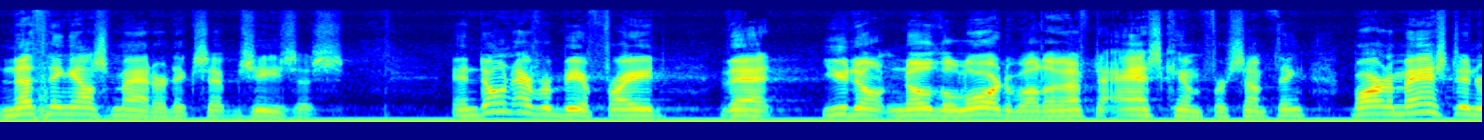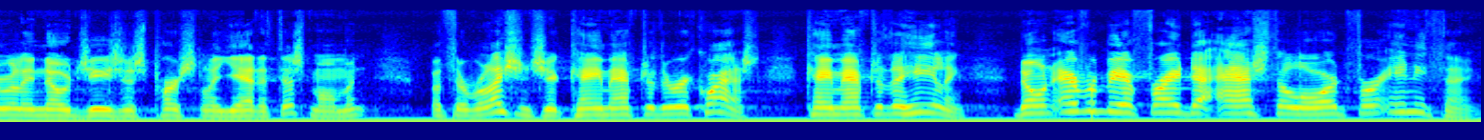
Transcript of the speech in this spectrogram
Nothing else mattered except Jesus. And don't ever be afraid that you don't know the Lord well enough to ask him for something. Bartimaeus didn't really know Jesus personally yet at this moment, but the relationship came after the request, came after the healing. Don't ever be afraid to ask the Lord for anything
